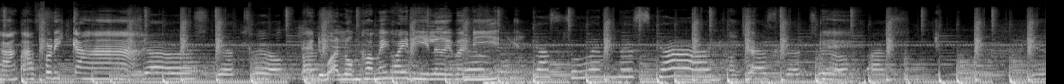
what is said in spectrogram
ช้างแอฟริกา แต่ดูอารมณ์เขาไม่ค่อยดีเลยวันนี้ Castle in the sky. Just the two of us. You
